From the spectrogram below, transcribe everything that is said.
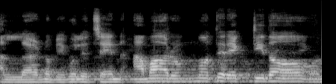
আল্লাহর নবী বলেছেন, আমার উম্মতের একটি দল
